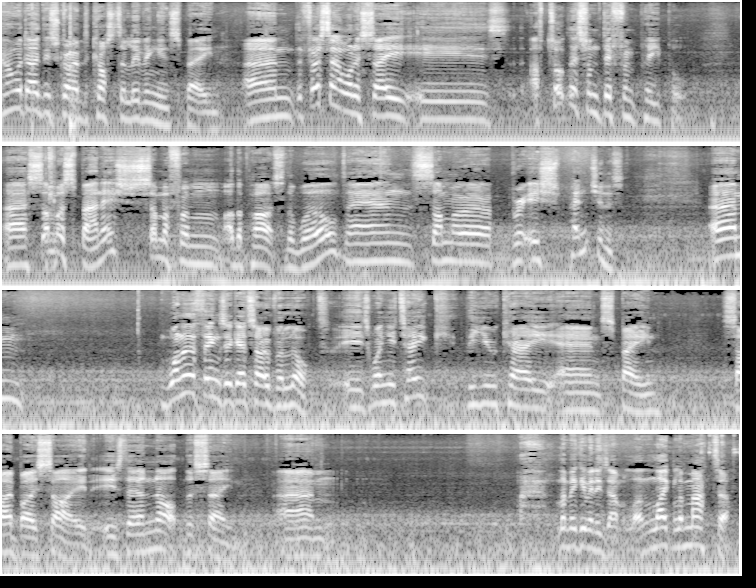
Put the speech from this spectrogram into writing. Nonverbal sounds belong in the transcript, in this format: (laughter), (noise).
how would I describe the cost of living in Spain? Um, the first thing I want to say is I've took this from different people. Uh, some are Spanish, some are from other parts of the world, and some are British pensioners. Um, one of the things that gets overlooked is when you take the UK and Spain side by side, is they're not the same. Um, (sighs) let me give an example. Like La Mata,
